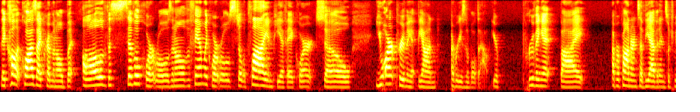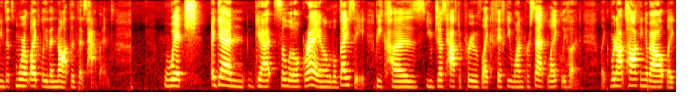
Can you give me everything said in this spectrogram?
they call it quasi criminal, but all of the civil court rules and all of the family court rules still apply in PFA court. So you aren't proving it beyond a reasonable doubt. You're proving it by a preponderance of the evidence, which means it's more likely than not that this happened. Which again gets a little gray and a little dicey because you just have to prove like 51% likelihood. Like we're not talking about like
